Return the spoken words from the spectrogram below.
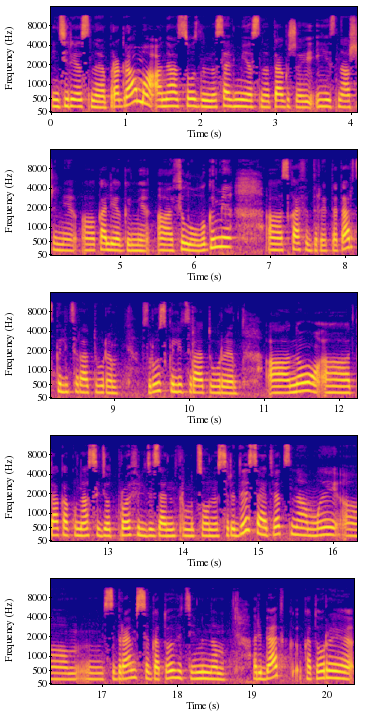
интересная программа. Она создана совместно также и с нашими э, коллегами-филологами с кафедры татарской литературы, с русской литературы. А, но так как у нас идет профиль дизайн информационной среды, соответственно, мы собираемся готовить именно ребят, которые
